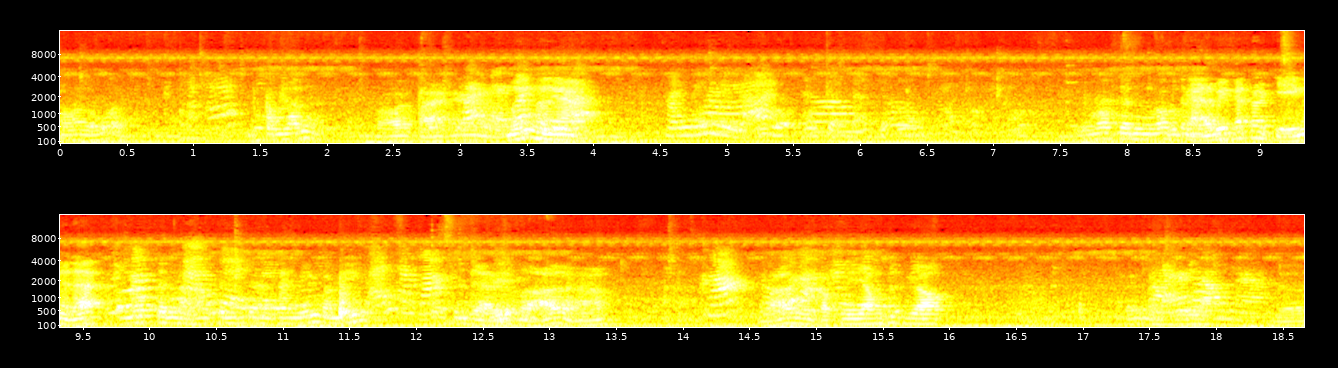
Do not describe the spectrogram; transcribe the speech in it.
rồi đủ rồi không lớn rồi phạt miếng thôi nha. Hai miếng gì đó ăn, ăn chụp ăn chụp luôn có kinh có kinh này đã biết cách nói chuyện rồi đó. Có kinh là không kinh hai miếng ba miếng bây giờ biết lỡ rồi hả? Lỡ như cọc đi dông thức vô. Được.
